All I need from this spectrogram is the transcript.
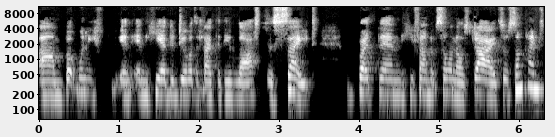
um, but when he and, and, he had to deal with the fact that he lost his sight, but then he found out someone else died. So sometimes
